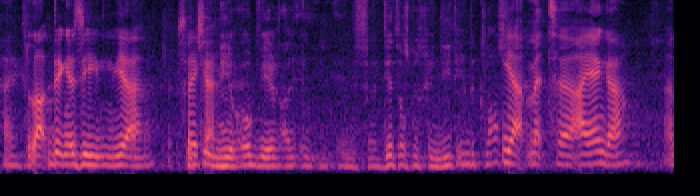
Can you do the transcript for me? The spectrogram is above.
hij laat dingen zien. Ja, Ik zie hem zeker. hier ook weer. In, in, dit was misschien niet in de klas. Ja, met eh Iyengar. En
